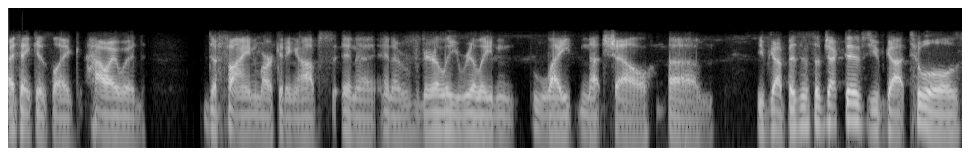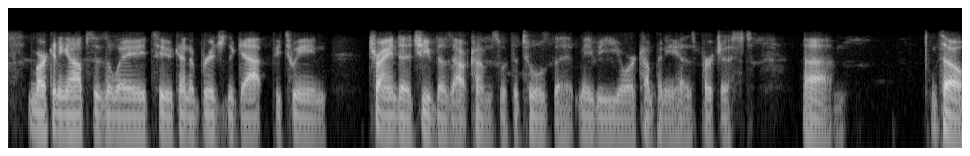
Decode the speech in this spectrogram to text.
I think is like how I would define marketing ops in a in a really really light nutshell. Um, you've got business objectives, you've got tools. Marketing ops is a way to kind of bridge the gap between trying to achieve those outcomes with the tools that maybe your company has purchased. Um, so,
